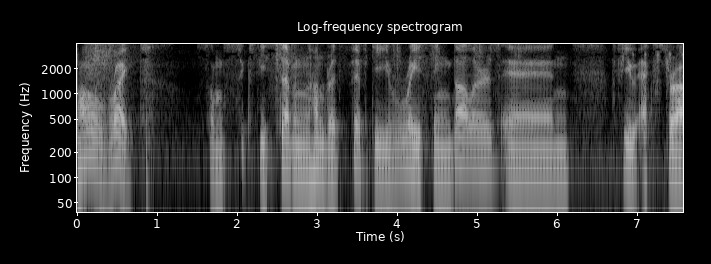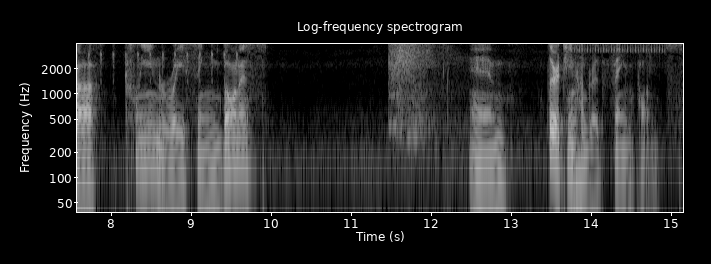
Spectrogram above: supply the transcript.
All right, some 6,750 racing dollars and a few extra clean racing bonus and 1,300 fame points.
